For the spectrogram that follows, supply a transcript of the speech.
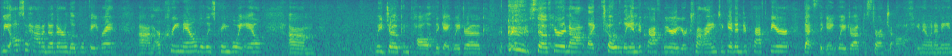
we also have another local favorite, um, our cream ale, Lily's Cream Boy Ale. Um, we joke and call it the gateway drug. so if you're not like totally into craft beer, you're trying to get into craft beer, that's the gateway drug to start you off. You know what I mean?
